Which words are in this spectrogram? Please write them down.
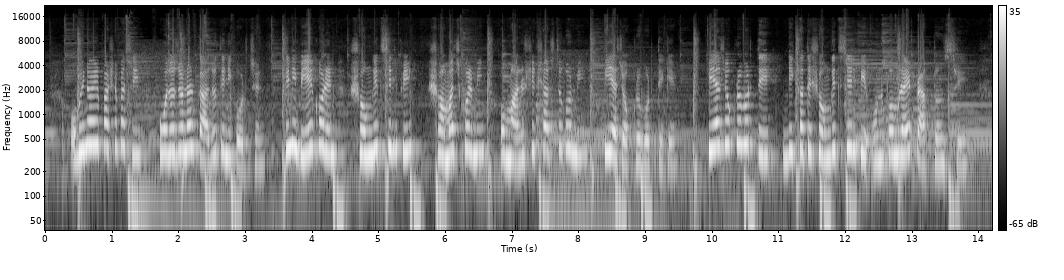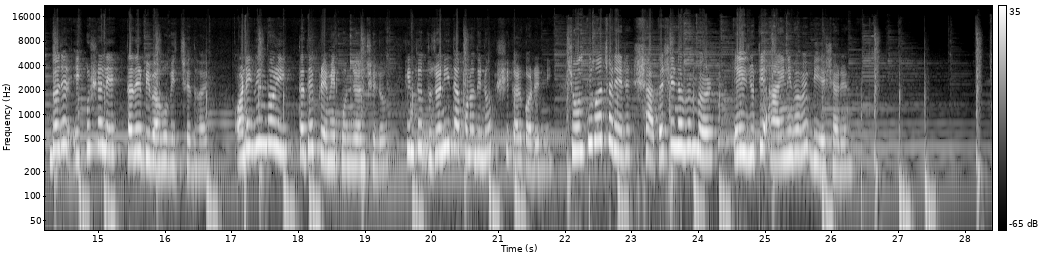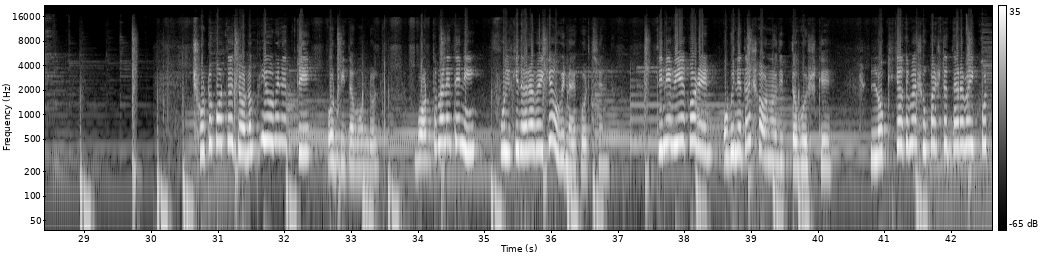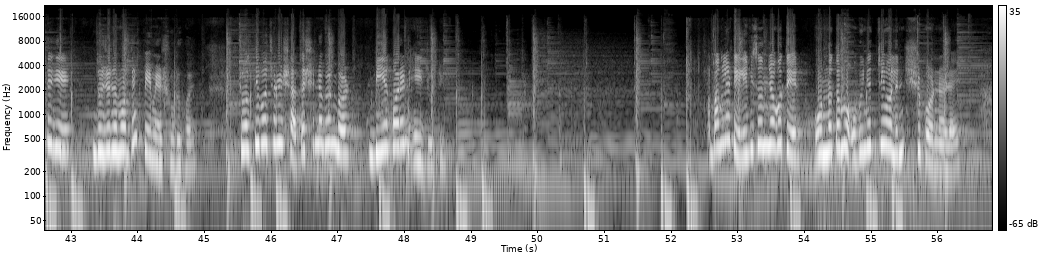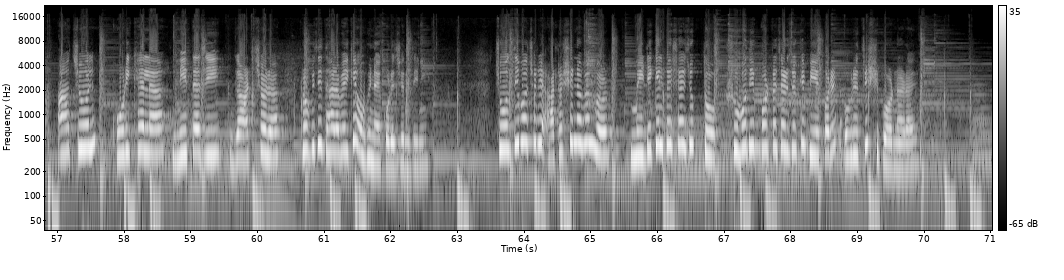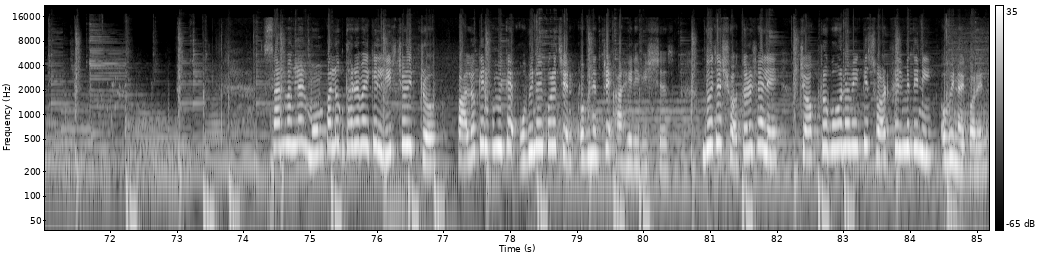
অভিনয়ের পাশাপাশি প্রযোজনার কাজও তিনি করছেন। তিনি বিয়ে করেন সংগীত শিল্পী, সমাজকর্মী ও মানসিক স্বাস্থ্যকর্মী পিয়া চক্রবর্তীকে। পিয়া চক্রবর্তী বিখ্যাত সংগীত শিল্পী অনুপম রায়ের প্রাক্তন স্ত্রী। দু হাজার একুশ সালে তাদের বিবাহ বিচ্ছেদ হয়। অনেকদিন ধরেই তাদের প্রেমের গুঞ্জন ছিল, কিন্তু দুজনেই তা কোনোদিনও স্বীকার করেননি। চলতি বছরের সাতাশে নভেম্বর এই জুটি আইনিভাবে বিয়ে সারেন। ছোট পর্দার জনপ্রিয় অভিনেত্রী অর্পিতা মণ্ডল। বর্তমানে তিনি ফুলকি ধারাবাহিকে অভিনয় করছেন। তিনি বিয়ে করেন অভিনেতা স্বর্ণদীপ্ত ঘোষকে। লক্ষ্মী কাকিমা সুপারস্টার ধারাবাহিক করতে গিয়ে দুজনের মধ্যে প্রেমের শুরু হয়। চলতি বছরের সাতাশে নভেম্বর বিয়ে করেন এই জুটি। বাংলা টেলিভিশন জগতের অন্যতম অভিনেত্রী হলেন সুপর্ণা রায়। আঁচল কড়ি খেলা নেতাজি, গাঁটছড়া প্রভৃতি ধারাবাহিকে অভিনয় করেছেন তিনি। চলতি বছরের আঠাশে নভেম্বর মেডিকেল পেশায় যুক্ত শুভদীপ ভট্টাচার্যকে বিয়ে করেন অভিনেত্রী সুপর্ণা রায়। সান বাংলার মোম পালক ধারাবাহিকের লিড চরিত্র পালকের ভূমিকায় অভিনয় করেছেন অভিনেত্রী আহেরি বিশ্বাস। দু হাজার সতেরো সালে চক্রবহ নামে একটি শর্ট ফিল্মে তিনি অভিনয় করেন।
